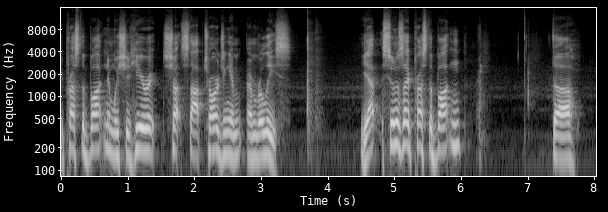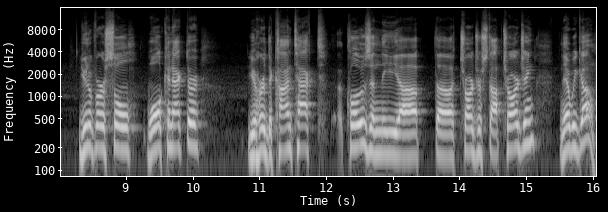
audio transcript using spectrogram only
you press the button and we should hear it shut, stop charging and, and release. Yep, as soon as I press the button, the universal wall connector, you heard the contact close and the, uh, the charger stop charging. And there we go.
